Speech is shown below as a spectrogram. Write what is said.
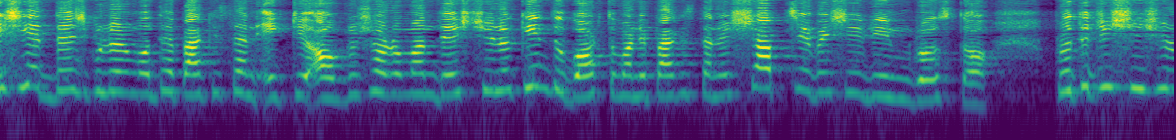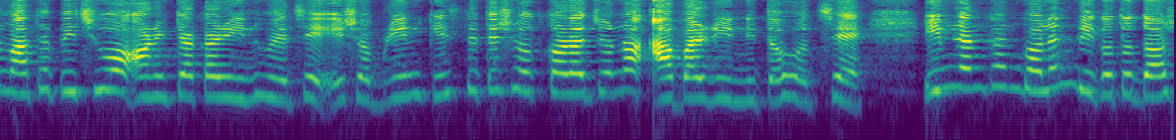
এশিয়ার দেশগুলোর মধ্যে পাকিস্তান একটি অগ্রসরমান দেশ ছিল, কিন্তু বর্তমানে পাকিস্তানের সবচেয়ে বেশি ঋণগ্রস্ত। প্রতিটি শিশুর মাথা পিছুও অনেক টাকা ঋণ হয়েছে। এসব ঋণ কিস্তিতে শোধ করার জন্য আবার ঋণ নিতে হচ্ছে। ইমরান খান বলেন, বিগত দশ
